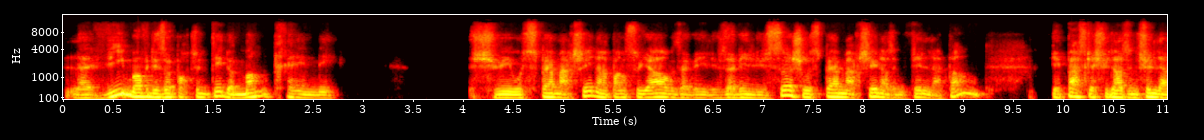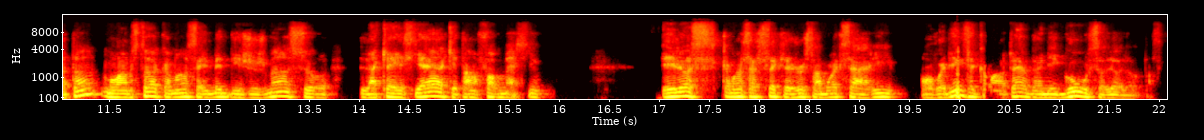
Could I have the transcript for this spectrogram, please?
la vie m'offre des opportunités de m'entraîner je suis au supermarché dans Pensouillard, vous avez, vous avez lu ça, je suis au supermarché dans une file d'attente. Et parce que je suis dans une file d'attente, mon hamster commence à émettre des jugements sur la caissière qui est en formation. Et là, comment ça se fait que c'est juste à moi que ça arrive? On voit bien que c'est le commentaire d'un ego, ça, là, là, parce que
